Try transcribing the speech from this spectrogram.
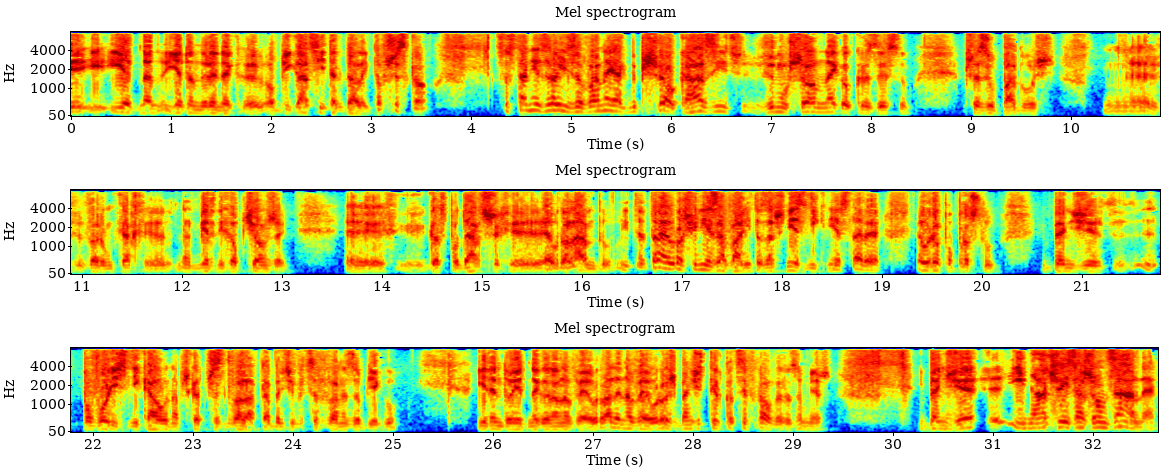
jeden, rynek e, obligacji i tak dalej. To wszystko zostanie zrealizowane jakby przy okazji wymuszonego kryzysu przez upadłość w warunkach nadmiernych obciążeń E, gospodarczych e, Eurolandu. I to, to euro się nie zawali, to znaczy nie zniknie. Stare euro po prostu będzie e, powoli znikało na przykład przez dwa lata, będzie wycofywane z obiegu jeden do jednego na nowe euro, ale nowe euro już będzie tylko cyfrowe, rozumiesz? I będzie inaczej zarządzane.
